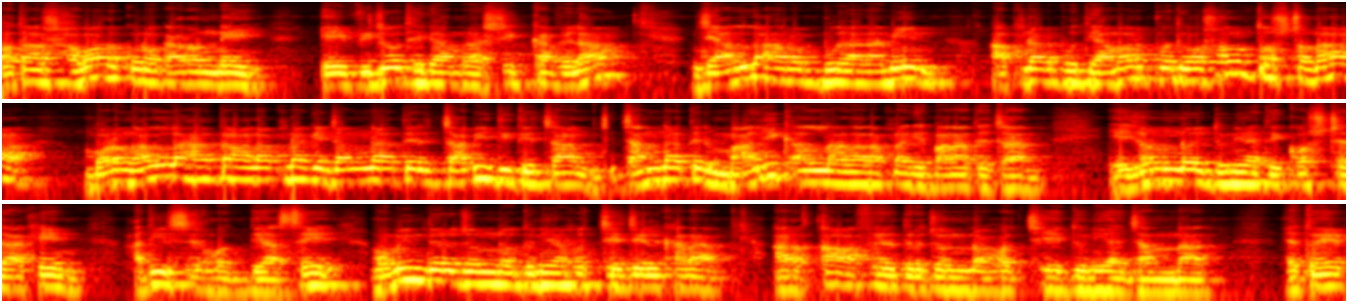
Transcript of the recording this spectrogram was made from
হতাশ হওয়ার কোনো কারণ নেই। এই ভিডিও থেকে আমরা শিক্ষা পেলাম যে আল্লাহ রব্বুল আলামিন আপনার প্রতি, আমার প্রতি অসন্তুষ্ট না, বরং আল্লাহ তাআলা আপনাকে জান্নাতের চাবি দিতে চান, জান্নাতের মালিক আল্লাহ তাআলা আপনাকে বানাতে চান। এই জন্যই দুনিয়াতে কষ্টে রাখেন। হাদিসের মধ্যে আছে, মুমিনদের জন্য দুনিয়া হচ্ছে জেলখানা, আর কাফেরদের জন্য হচ্ছে দুনিয়া জান্নাত। এতএব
